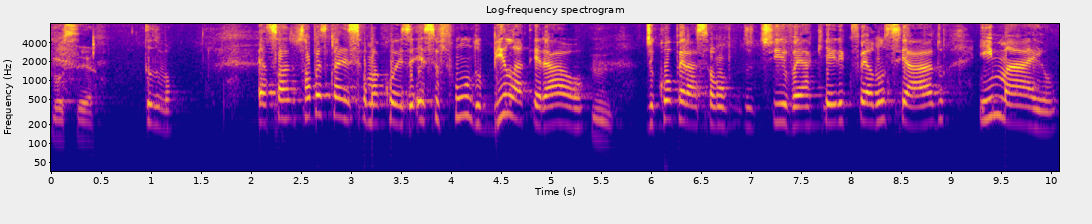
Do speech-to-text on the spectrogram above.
Você. Tudo bom. É só, só para esclarecer uma coisa, esse fundo bilateral hum. de cooperação produtiva é aquele que foi anunciado em maio,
